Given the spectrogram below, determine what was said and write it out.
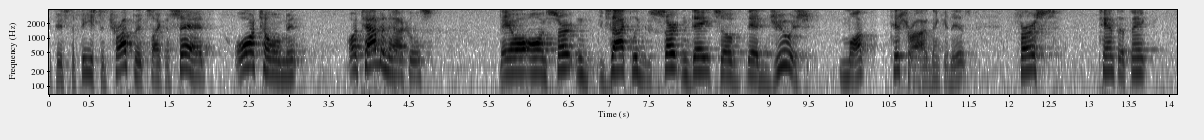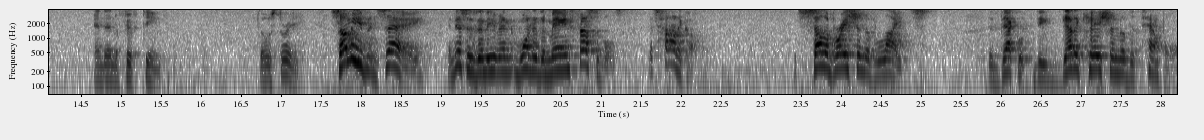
If it's the Feast of Trumpets, like I said, or atonement or tabernacles, they are on certain, exactly certain dates of their Jewish month, Tishrei, I think it is, first, 10th, I think, and then the 15th. Those three. Some even say, and this isn't even one of the main festivals, it's Hanukkah. It's celebration of lights, the, the dedication of the temple,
